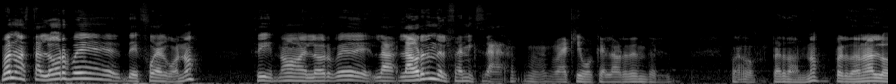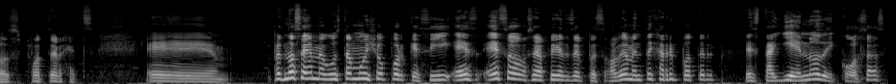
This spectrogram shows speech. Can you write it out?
Bueno, hasta el orbe de fuego, ¿no? Sí, no, el orbe, la, la orden del Fénix. Ah, me equivoqué, la orden del fuego. Perdón, ¿no? Perdón a los Potterheads. Eh, pues no sé, me gusta mucho porque sí, es eso, o sea, fíjense, pues obviamente Harry Potter está lleno de cosas,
